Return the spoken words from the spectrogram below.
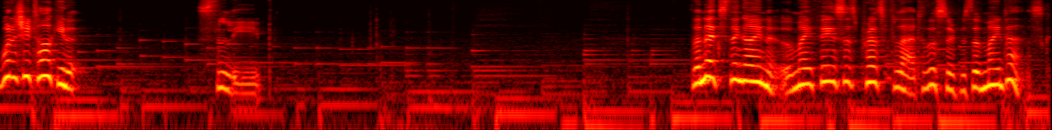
What is she talking about? Sleep. The next thing I know, my face is pressed flat to the surface of my desk.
